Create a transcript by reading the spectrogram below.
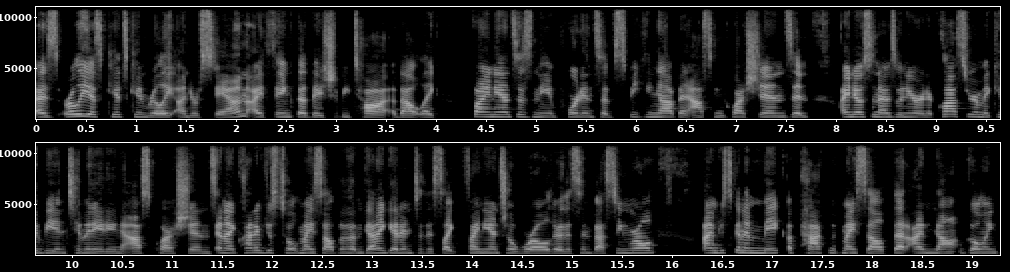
as early as kids can really understand, I think that they should be taught about like finances and the importance of speaking up and asking questions. And I know sometimes when you're in a classroom, it can be intimidating to ask questions. And I kind of just told myself if I'm going to get into this like financial world or this investing world, I'm just going to make a pact with myself that I'm not going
